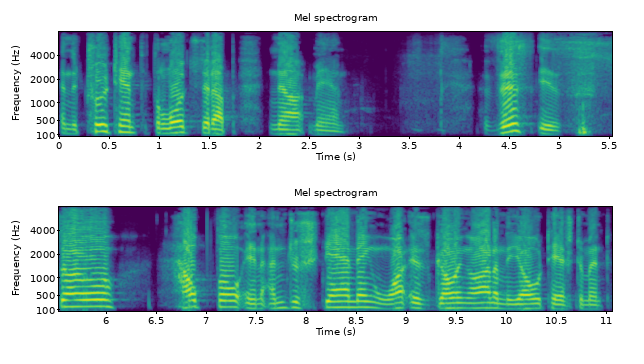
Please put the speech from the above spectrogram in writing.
and the true tent that the Lord set up, not man. This is so helpful in understanding what is going on in the Old Testament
